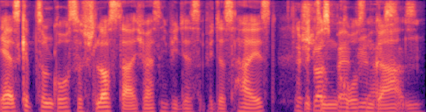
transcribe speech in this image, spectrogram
Ja, es gibt so ein großes Schloss da. Ich weiß nicht, wie das, wie das heißt. Das mit Schloss so einem Bellevue großen heißt. Garten.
